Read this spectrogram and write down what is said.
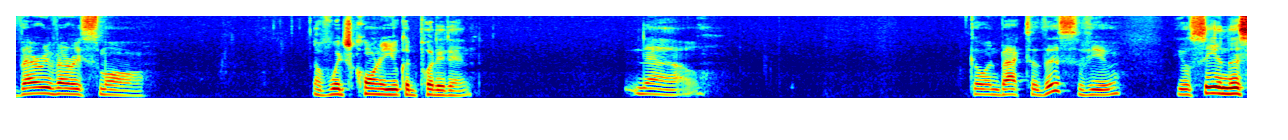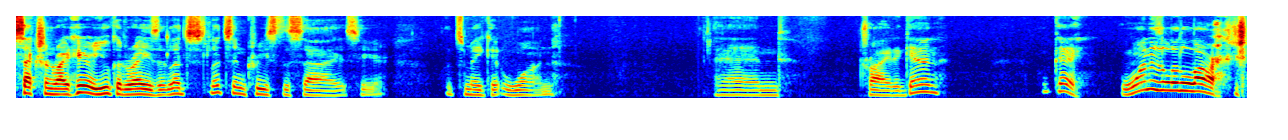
Very, very small of which corner you could put it in. Now, going back to this view, you'll see in this section right here, you could raise it. Let's, let's increase the size here. Let's make it one. And try it again. Okay, one is a little large.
